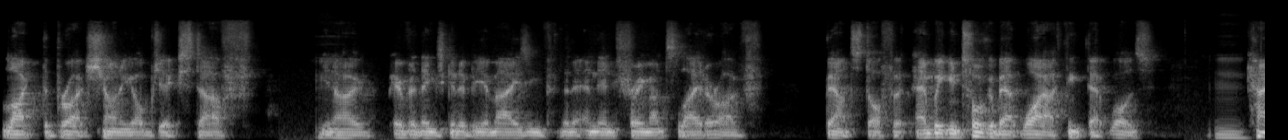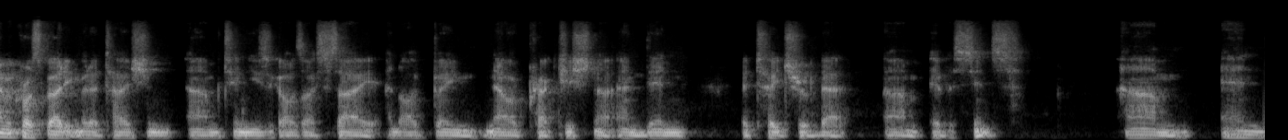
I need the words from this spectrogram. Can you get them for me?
like the bright shiny object stuff. You know, everything's going to be amazing for the. And then three months later, I've bounced off it, and we can talk about why I think that was. Mm. Came across Vedic meditation um, 10 years ago, as I say, and I've been now a practitioner and then a teacher of that um, ever since. Um, and,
